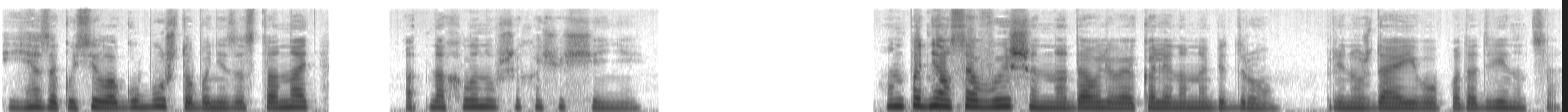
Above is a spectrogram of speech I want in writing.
Я закусила губу, чтобы не застонать от нахлынувших ощущений. Он поднялся выше, надавливая коленом на бедро, принуждая его пододвинуться.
